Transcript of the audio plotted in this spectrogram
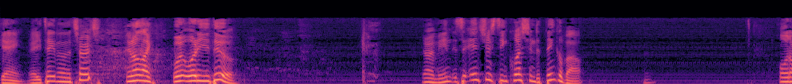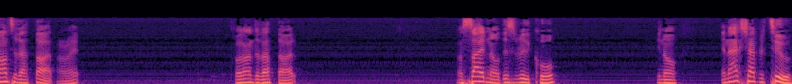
gang. Right? You take them to church. You know, like, what, what do you do? You know what I mean? It's an interesting question to think about. Hold on to that thought, all right? Hold on to that thought. A side note, this is really cool. You know, in Acts chapter 2, it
